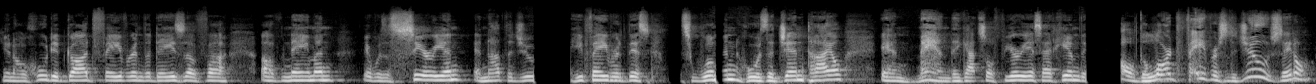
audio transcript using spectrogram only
you know, who did God favor in the days of, uh, of Naaman? It was a Syrian and not the Jew. He favored this, this woman who was a Gentile, and man, they got so furious at him. That, oh, the Lord favors the Jews. They don't,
